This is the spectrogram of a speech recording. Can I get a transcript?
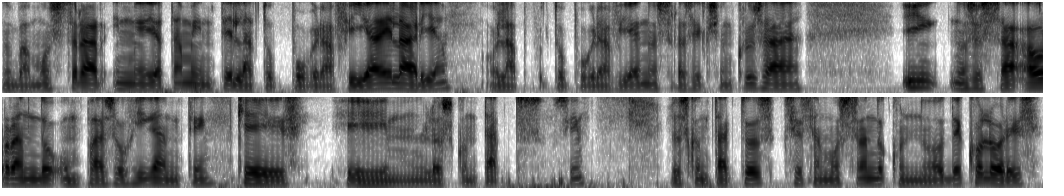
nos va a mostrar inmediatamente la topografía del área o la topografía de nuestra sección cruzada y nos está ahorrando un paso gigante que es em, los contactos. ¿sí? Los contactos se están mostrando con nodos de colores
